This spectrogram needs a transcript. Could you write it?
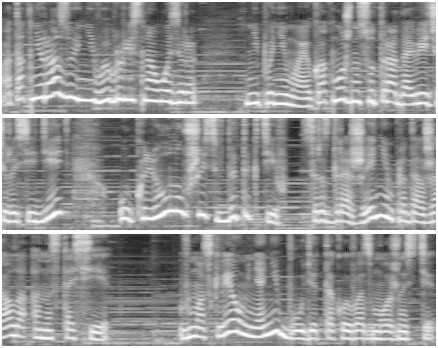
А так ни разу и не выбрались на озеро. Не понимаю, как можно с утра до вечера сидеть, уклюнувшись в детектив?» С раздражением продолжала Анастасия. «В Москве у меня не будет такой возможности.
